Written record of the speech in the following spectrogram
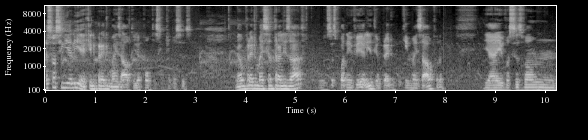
É só seguir ali, é aquele prédio mais alto, ele aponta assim pra vocês. É um prédio mais centralizado, como vocês podem ver ali, tem um prédio um pouquinho mais alto, né? E aí vocês vão,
